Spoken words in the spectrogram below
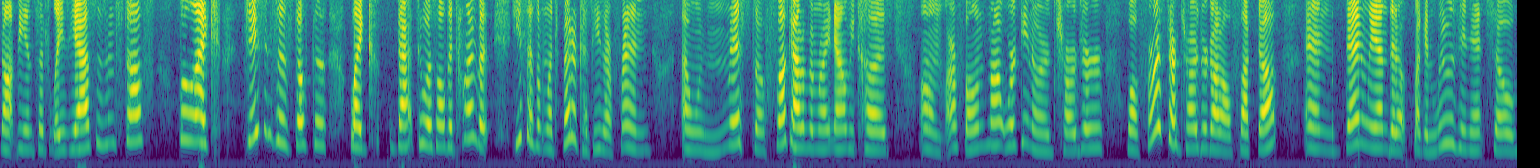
not being such lazy asses and stuff but like jason says stuff to like that to us all the time but he says it much better because he's our friend and we miss the fuck out of him right now because um our phone's not working our charger well first our charger got all fucked up and then we ended up fucking losing it so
